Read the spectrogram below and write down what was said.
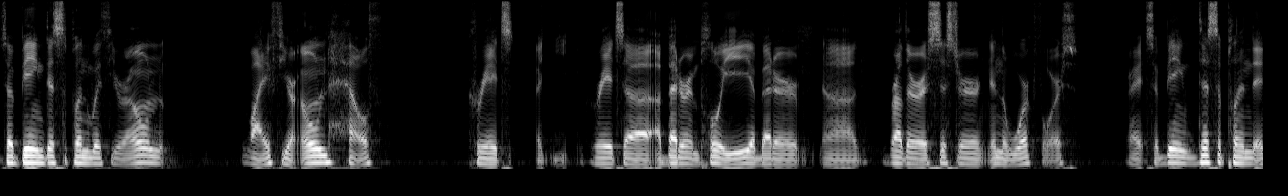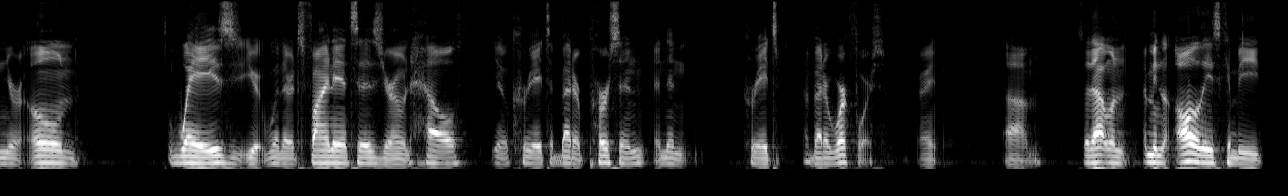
So being disciplined with your own life, your own health, creates a, creates a, a better employee, a better uh, brother or sister in the workforce, right? So being disciplined in your own ways, your, whether it's finances, your own health, you know, creates a better person, and then creates a better workforce, right? Um, so that one, I mean, all of these can be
